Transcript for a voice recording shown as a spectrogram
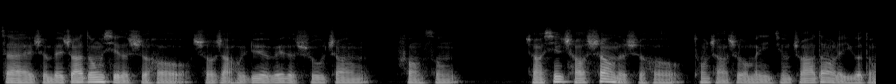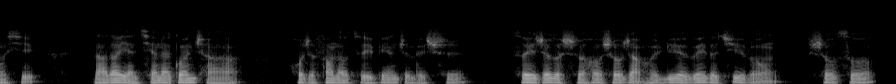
在准备抓东西的时候，手掌会略微的舒张、放松。掌心朝上的时候，通常是我们已经抓到了一个东西，拿到眼前来观察，或者放到嘴边准备吃，所以这个时候手掌会略微的聚拢、收缩。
